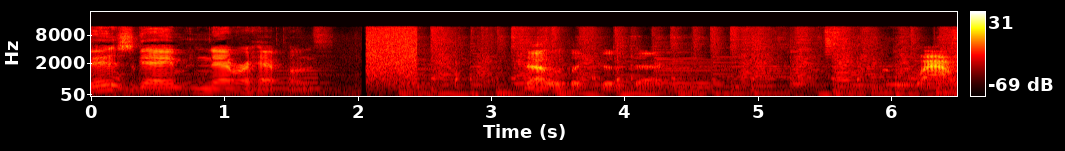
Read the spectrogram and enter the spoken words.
This game never happened. That looked like a good attack. Wow.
